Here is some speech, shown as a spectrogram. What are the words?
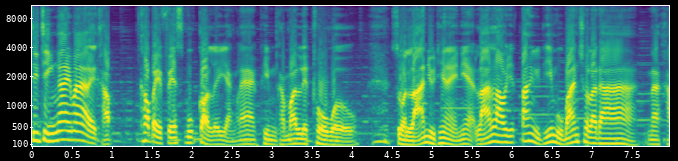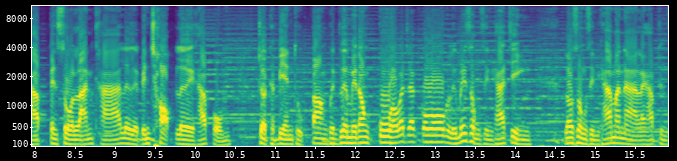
จริง ๆ ง่ายมากเลยครับ เข้าไป Facebook ก่อนเลยอย่างแรกพิมพ์คำว่า Retro World ส่วนร้านอยู่ที่ไหนเนี่ย ร้านเราตั้งอยู่ที่หมู่บ้านชลดานะครับ เป็นโซนร้านค้าเลยเป็นช็อปเลยครับผม จดทะเบียนถูกต้องเพื่อนๆไม่ต้องกลัวว่าจะโกง หรือไม่ส่งสินค้าจริง เราส่งสินค้ามานานแล้วครับถึง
